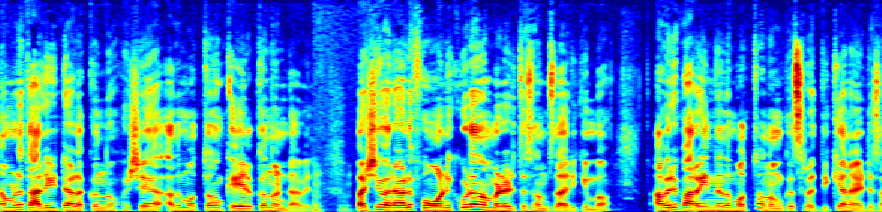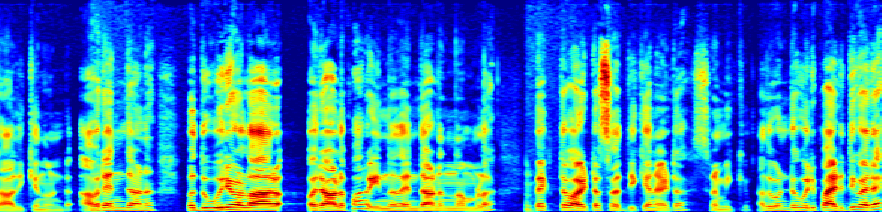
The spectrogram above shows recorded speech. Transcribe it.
നമ്മൾ തലയിട്ട് ഇളക്കുന്നു പക്ഷേ അത് മൊത്തം കേൾക്കുന്നുണ്ടാവില്ല. പക്ഷേ ഒരാൾ ഫോണിൽ കൂടെ നമ്മുടെ അടുത്ത് സംസാരിക്കുമ്പോൾ അവർ പറയുന്നത് മൊത്തം നമുക്ക് ശ്രദ്ധിക്കാനായിട്ട് സാധിക്കുന്നുണ്ട്. അവരെന്താണ് ഇപ്പോൾ ദൂരെയുള്ള ഒരാൾ പറയുന്നത് എന്താണെന്ന് നമ്മൾ വ്യക്തമായിട്ട് ശ്രദ്ധിക്കാനായിട്ട് ശ്രമിക്കും. അതുകൊണ്ട് ഒരു പരിധി വരെ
